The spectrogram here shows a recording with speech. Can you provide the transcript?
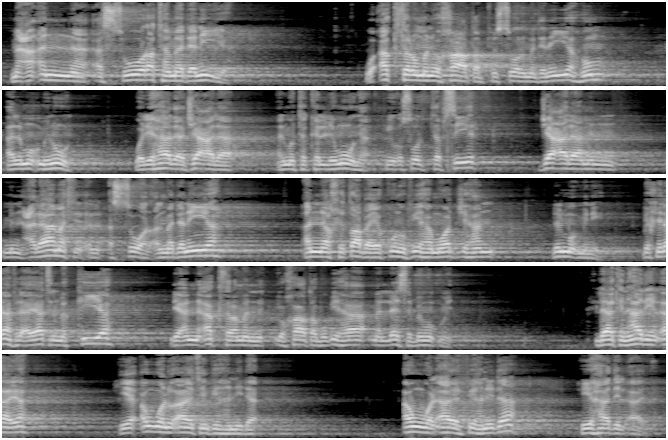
مع أن السورة مدنية وأكثر من يخاطب في السورة المدنية هم المؤمنون. ولهذا جعل المتكلمون في أصول التفسير جعل من من علامة السور المدنية أن الخطاب يكون فيها موجها للمؤمنين. بخلاف الآيات المكية لأن أكثر من يخاطب بها من ليس بمؤمن. لكن هذه الآية هي أول آية فيها النداء. أول آية فيها نداء هي هذه الآية.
